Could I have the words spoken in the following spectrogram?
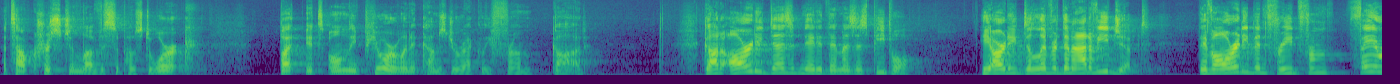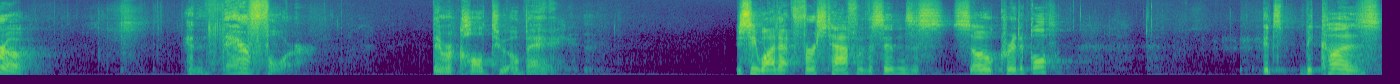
That's how Christian love is supposed to work. But it's only pure when it comes directly from God. God already designated them as his people. He already delivered them out of Egypt. They've already been freed from Pharaoh. And therefore, they were called to obey. You see why that first half of the sentence is so critical? It's because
